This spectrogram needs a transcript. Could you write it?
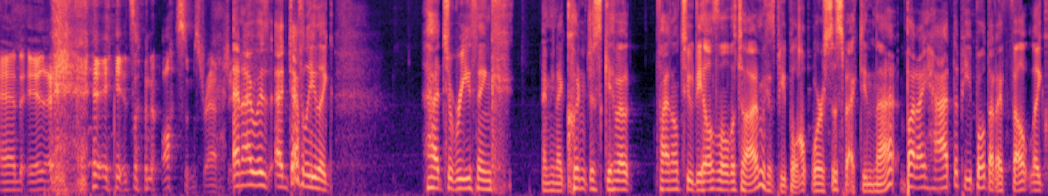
and it, it's an awesome strategy. and I was I definitely like had to rethink. I mean, I couldn't just give out final two deals all the time because people were suspecting that. But I had the people that I felt like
